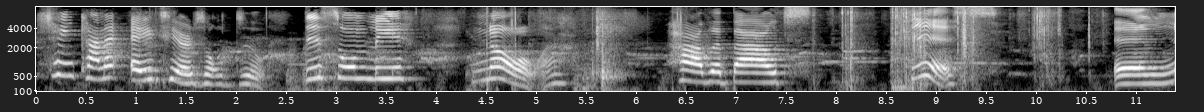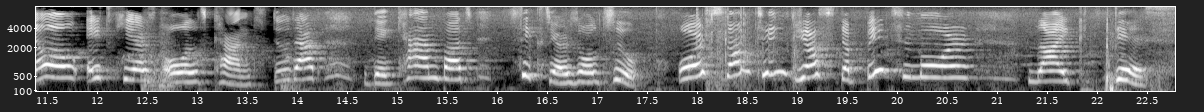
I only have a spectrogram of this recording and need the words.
think can an eight years old do? This only no. How about this? Uh, no, eight years old can't do that. They can, but six years old too. Or something just a bit more like this.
